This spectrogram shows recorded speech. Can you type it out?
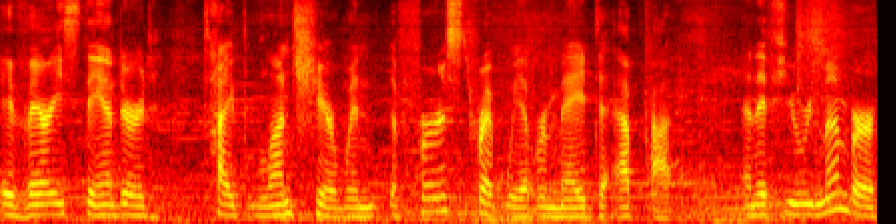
a very standard type lunch here when the first trip we ever made to Epcot. And if you remember,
